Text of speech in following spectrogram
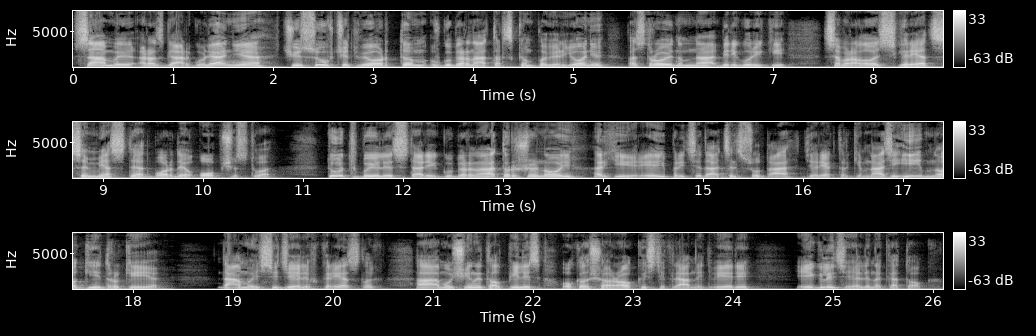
В самый разгар гуляния, часу в четвертом в губернаторском павильоне, построенном на берегу реки, собралось греться местное отборное общество. Тут были старик-губернатор с женой, архиерей, председатель суда, директор гимназии и многие другие. Дамы сидели в креслах, а мужчины толпились около широкой стеклянной двери и глядели на каток.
